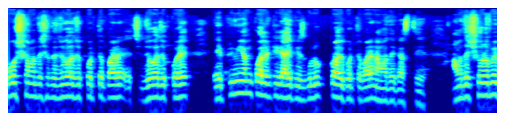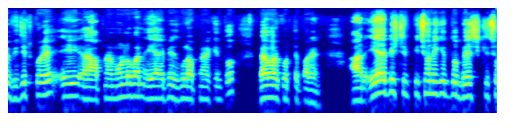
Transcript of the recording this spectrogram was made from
অবশ্যই আমাদের সাথে যোগাযোগ করতে পারে, যোগাযোগ করে এই প্রিমিয়াম কোয়ালিটির আইপিএসগুলো ক্রয় করতে পারেন আমাদের কাছ থেকে। আমাদের শোরুমে ভিজিট করে এই আপনার মূল্যবান এই আইপিএসগুলো আপনারা কিন্তু ব্যবহার করতে পারেন। আর এই আইপিএসটির পিছনে কিন্তু বেশ কিছু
